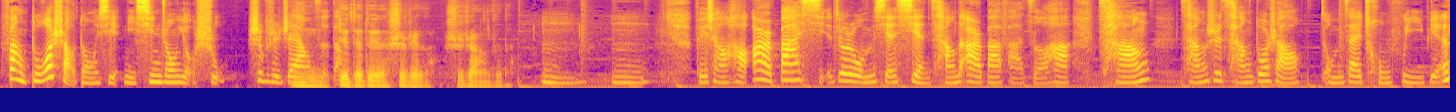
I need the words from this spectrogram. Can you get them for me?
放多少东西，你心中有数，是不是这样子的？对的，对的，是这个，是这样子的。嗯嗯，非常好。二八显就是我们显显藏的二八法则哈，藏藏是藏多少？我们再重复一遍，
